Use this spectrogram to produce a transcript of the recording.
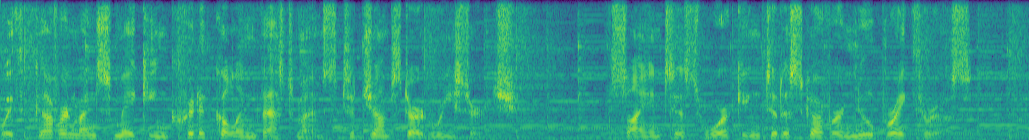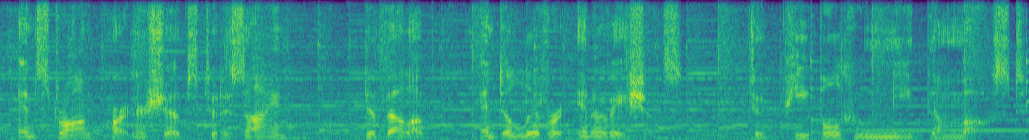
With governments making critical investments to jumpstart research, scientists working to discover new breakthroughs, and strong partnerships to design, develop, and deliver innovations to people who need them most.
